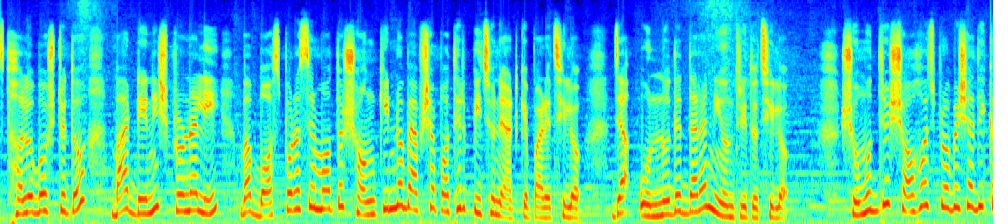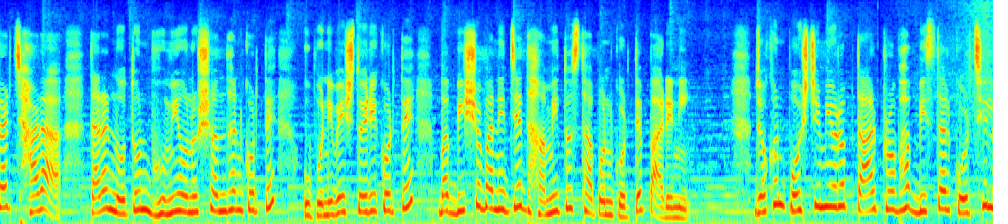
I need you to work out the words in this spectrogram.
স্থলবস্তুত বা ডেনিশ প্রণালী বা বসপরাসের মতো সংকীর্ণ ব্যবসা পথের পিছনে আটকে পড়েছিল, যা অন্যদের দ্বারা নিয়ন্ত্রিত ছিল। সমুদ্রের সহজ প্রবেশাধিকার ছাড়া তারা নতুন ভূমি অনুসন্ধান করতে, উপনিবেশ তৈরি করতে বা বিশ্ব বাণিজ্যে ধামিত স্থাপন করতে পারেনি। যখন পশ্চিম ইউরোপ তার প্রভাব বিস্তার করছিল,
